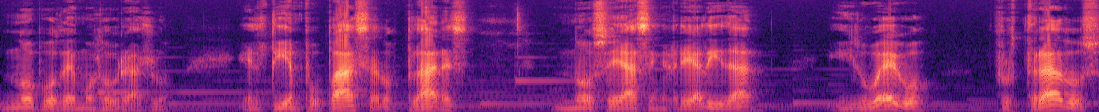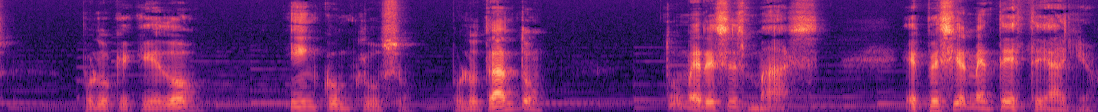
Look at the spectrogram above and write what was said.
no podemos lograrlo. El tiempo pasa, los planes no se hacen realidad y luego frustrados por lo que quedó inconcluso. Por lo tanto, tú mereces más, especialmente este año.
